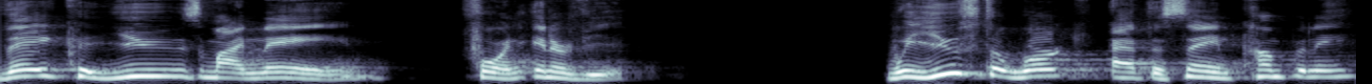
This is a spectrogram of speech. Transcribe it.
they could use my name for an interview. We used to work at the same company,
